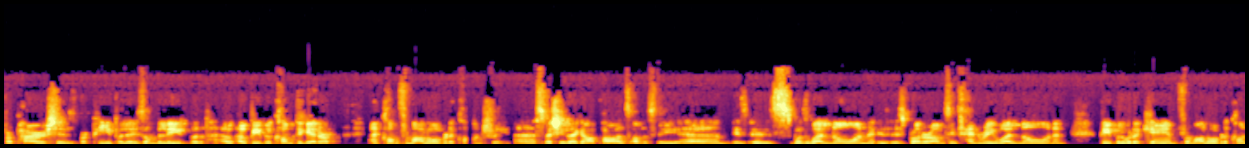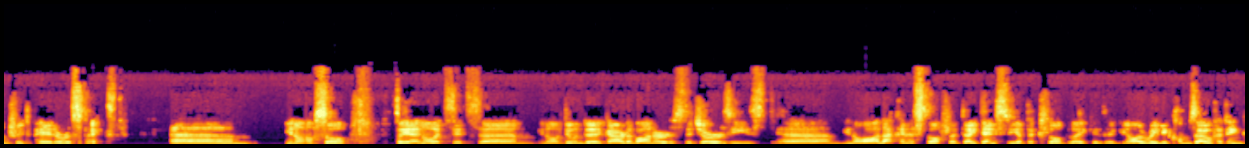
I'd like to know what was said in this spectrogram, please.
for parishes, for people, is unbelievable. How, how people come together and come from all over the country, uh, especially like our know, Paul's obviously um, is, is, was well known. His, his, brother obviously is Henry, well known, and people would have came from all over the country to pay their respects. Um, you know, so so yeah, no, it's it's um, you know doing the guard of honors, the jerseys, um, you know all that kind of stuff. Like the identity of the club, like is you know it really comes out. I think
